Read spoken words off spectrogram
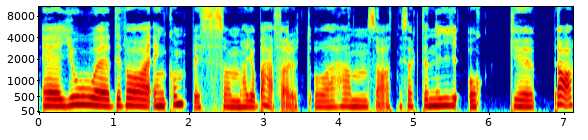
Eh, jo, det var en kompis som har jobbat här förut och han sa att ni sökte en ny och eh, ja,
